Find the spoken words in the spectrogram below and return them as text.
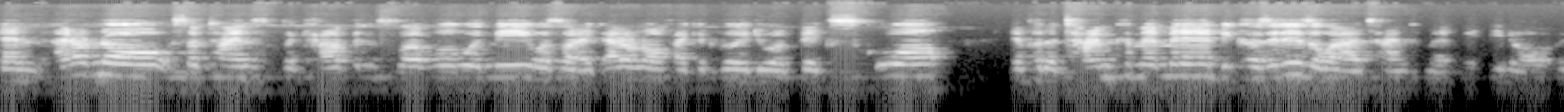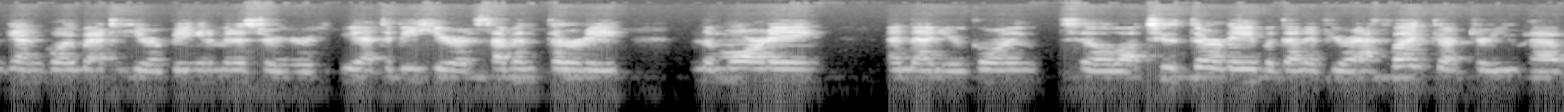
And I don't know, sometimes the confidence level with me was like, I don't know if I could really do a big school and put a time commitment in because it is a lot of time commitment. You know, again, going back to here, being an administrator, you have to be here at 7.30 in the morning and then you're going till about 2.30 but then if you're an athletic director you have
